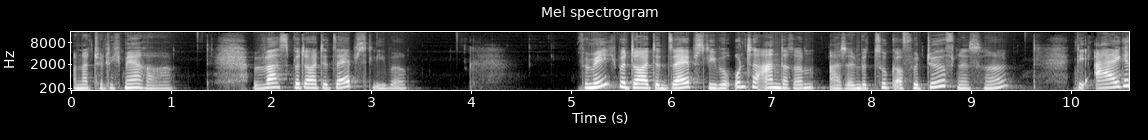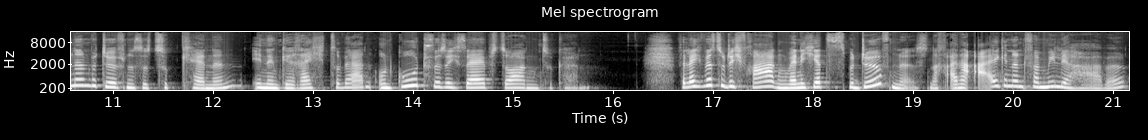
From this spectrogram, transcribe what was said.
Und natürlich mehrere. Was bedeutet Selbstliebe? Für mich bedeutet Selbstliebe unter anderem, also in Bezug auf Bedürfnisse, die eigenen Bedürfnisse zu kennen, ihnen gerecht zu werden und gut für sich selbst sorgen zu können. Vielleicht wirst du dich fragen, wenn ich jetzt das Bedürfnis nach einer eigenen Familie habe,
